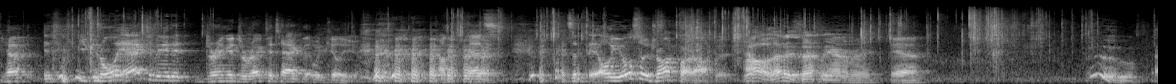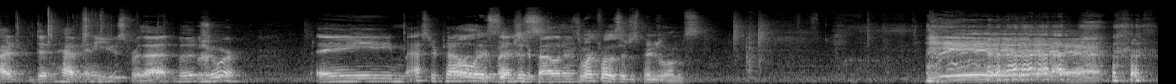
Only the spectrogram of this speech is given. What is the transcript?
You have it, you can only activate it during a direct attack that would kill you. Um, that's that's a, oh you also draw a card off it. Oh, that is definitely anime. Yeah. Ooh, I didn't have any use for that, but sure. A Master Oh, Paladin. it's Master just Paladin. It's one for the Citrus Pendulums. Yeah.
